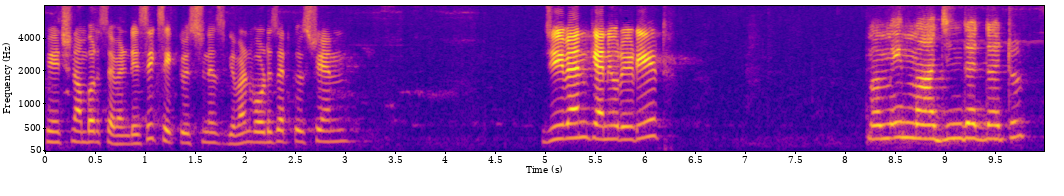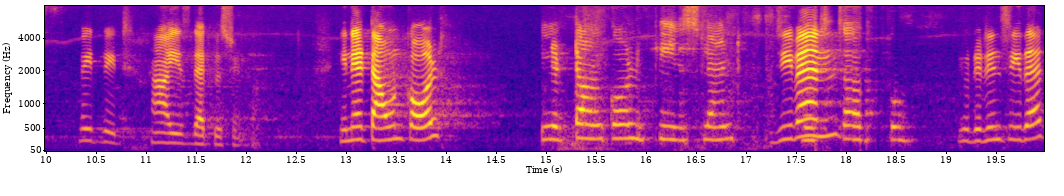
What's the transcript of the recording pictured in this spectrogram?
Page number 76, a question is given. What is that question? Jeevan, can you read it? Mom, imagine that that Wait, wait. Ah, is that question. In a town called in a town called Peaceland, Jeevan, you didn't see that?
